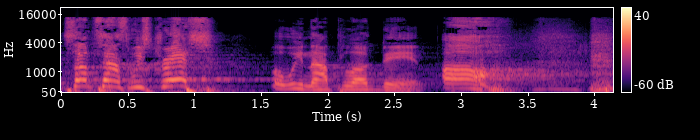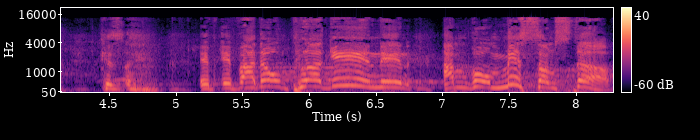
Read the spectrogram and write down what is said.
sometimes we stretch, but we not plugged in. Oh, because if, if I don't plug in, then I'm going to miss some stuff.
